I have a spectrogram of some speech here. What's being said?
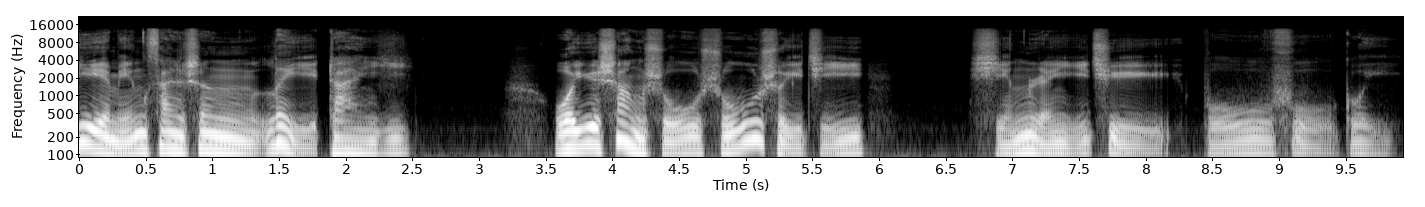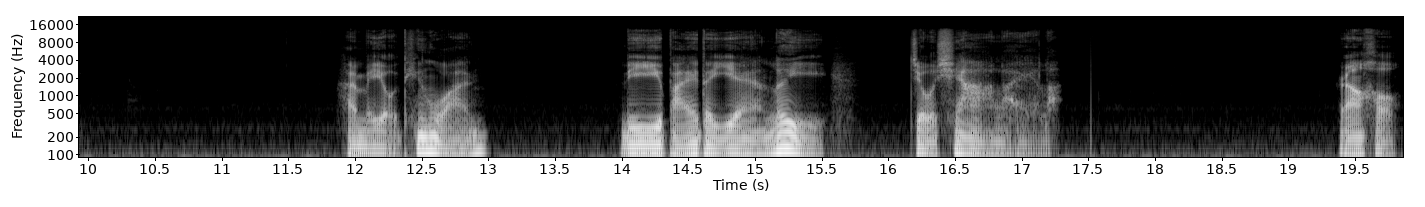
夜明三声泪沾衣。我欲上蜀蜀水急，行人一去不复归。还没有听完，李白的眼泪就下来了。然后，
